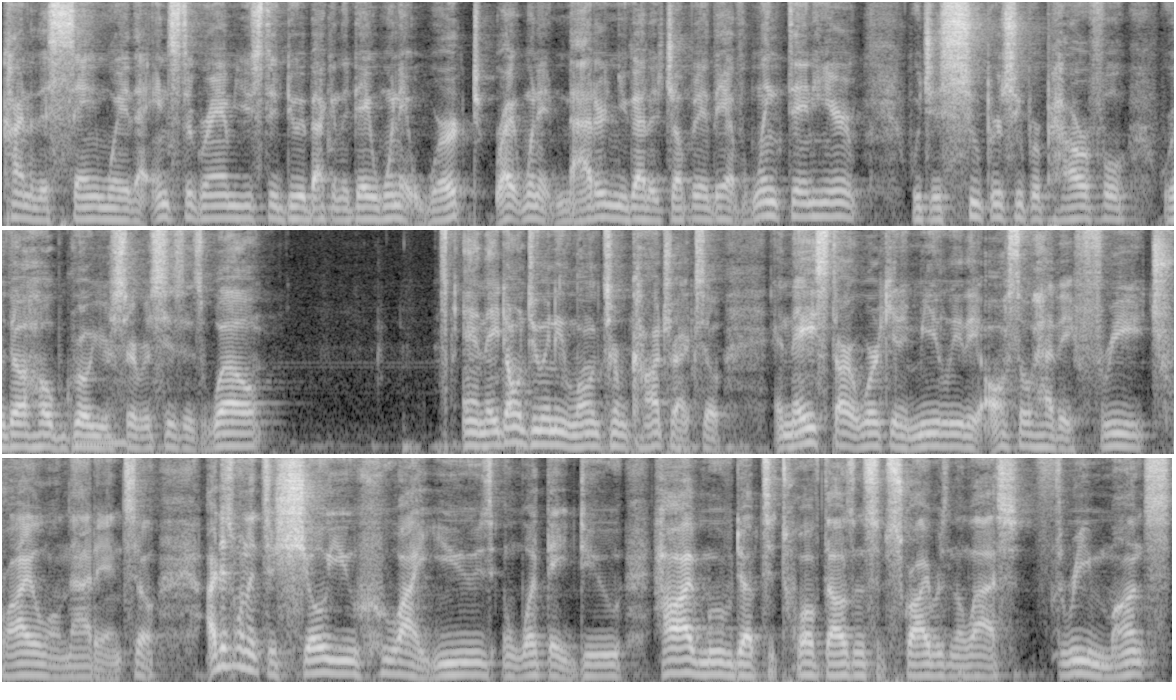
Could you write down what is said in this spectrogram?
kind of the same way that Instagram used to do it back in the day when it worked, right? When it mattered and you got to jump in. They have LinkedIn here, which is super, super powerful where they'll help grow your services as well. And they don't do any long-term contracts. So and they start working immediately. They also have a free trial on that end. So I just wanted to show you who I use and what they do, how I've moved up to 12,000 subscribers in the last three months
